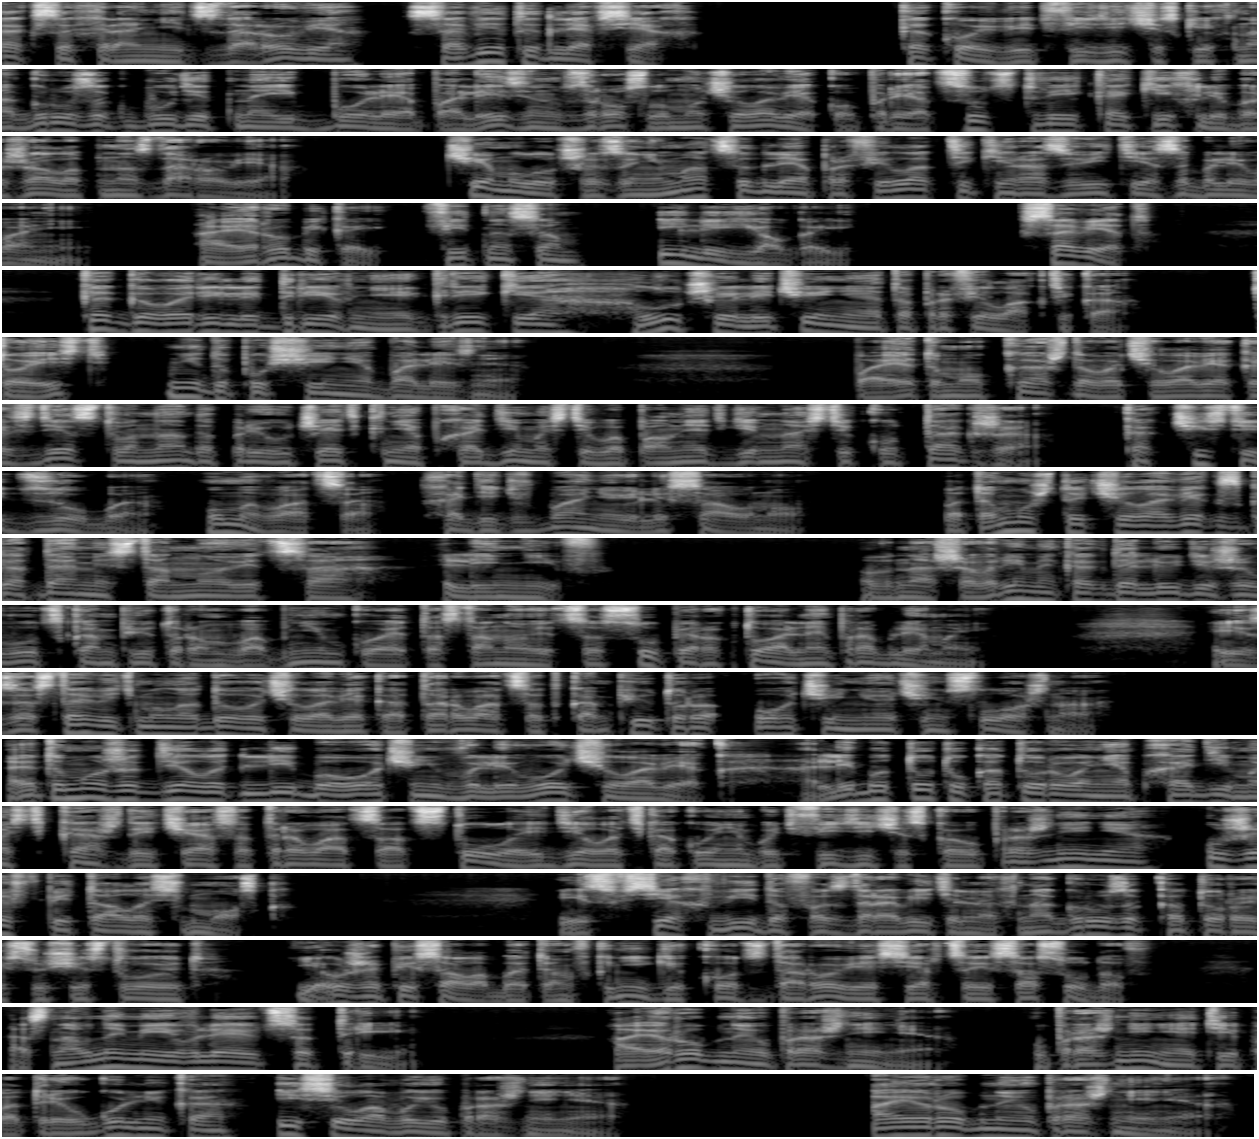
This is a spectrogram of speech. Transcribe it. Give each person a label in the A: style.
A: как сохранить здоровье, советы для всех. Какой вид физических нагрузок будет наиболее полезен взрослому человеку при отсутствии каких-либо жалоб на здоровье? Чем лучше заниматься для профилактики развития заболеваний? Аэробикой, фитнесом или йогой? Совет. Как говорили древние греки, лучшее лечение – это профилактика, то есть недопущение болезни. Поэтому каждого человека с детства надо приучать к необходимости выполнять гимнастику так же, как чистить зубы, умываться, ходить в баню или сауну. Потому что человек с годами становится ленив. В наше время, когда люди живут с компьютером в обнимку, это становится суперактуальной проблемой. И заставить молодого человека оторваться от компьютера очень-очень сложно. Это может делать либо очень волевой человек, либо тот, у которого необходимость каждый час отрываться от стула и делать какое-нибудь физическое упражнение уже впиталась в мозг. Из всех видов оздоровительных нагрузок, которые существуют, я уже писал об этом в книге «Код здоровья сердца и сосудов», основными являются три. Аэробные упражнения, упражнения типа треугольника и силовые упражнения. Аэробные упражнения –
